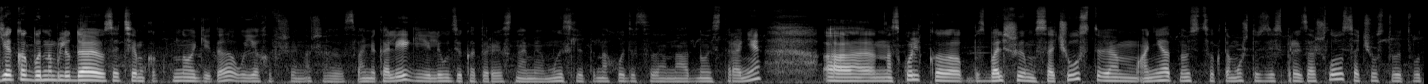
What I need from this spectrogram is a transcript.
Я как бы наблюдаю за тем, как многие, да, уехавшие наши с вами коллеги и люди, которые с нами мыслят и находятся на одной стороне, а, насколько с большим сочувствием они относятся к тому, что здесь произошло, сочувствуют вот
